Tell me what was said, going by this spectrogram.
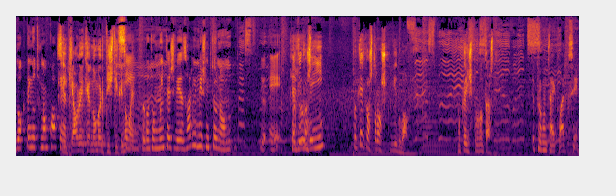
ou que tenho outro nome qualquer. Sim, que Áurea que é nome artístico, não é? Sim, perguntam muitas vezes, olha mesmo o teu nome. Eu, é, quer ver o? Porquê é que eles terão escolhido Áurea? Nunca lhes perguntaste. Eu perguntei, claro que sim.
